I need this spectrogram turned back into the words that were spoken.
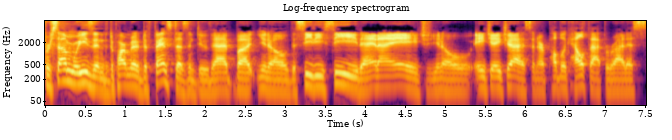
For some reason, the Department of Defense doesn't do that, but you know, the CDC, the NIH, you know, HHS and our public health apparatus,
